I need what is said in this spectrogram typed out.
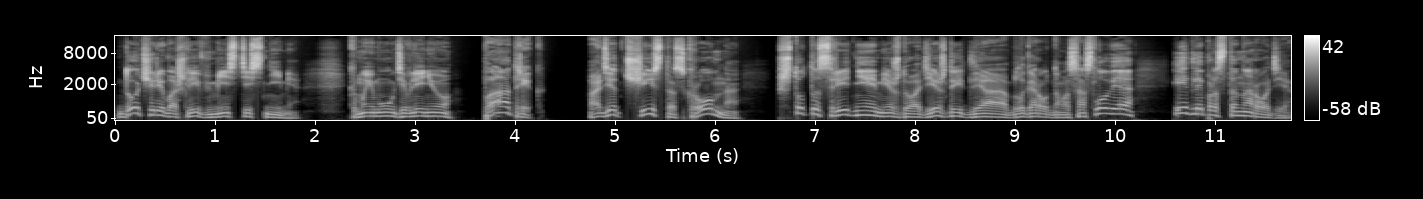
Дочери вошли вместе с ними. К моему удивлению, Патрик, одет чисто, скромно, что-то среднее между одеждой для благородного сословия и для простонародья.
